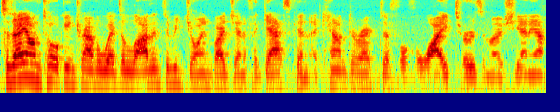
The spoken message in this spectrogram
Today on Talking Travel, we're delighted to be joined by Jennifer Gaskin, Account Director for Hawaii Tourism Oceania,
